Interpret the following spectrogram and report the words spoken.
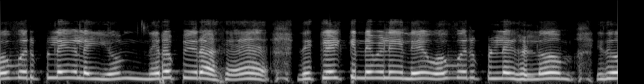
ஒவ்வொரு பிள்ளைகளையும் நிரப்பீராக இதை கேட்கின்ற வேளையிலே ஒவ்வொரு பிள்ளைகளும் இதோ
